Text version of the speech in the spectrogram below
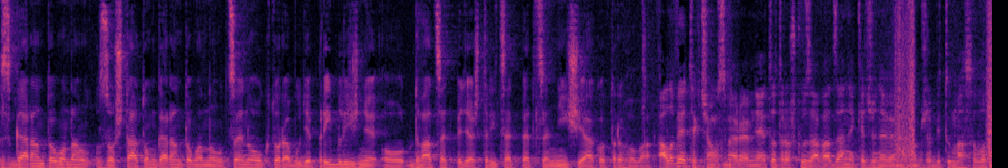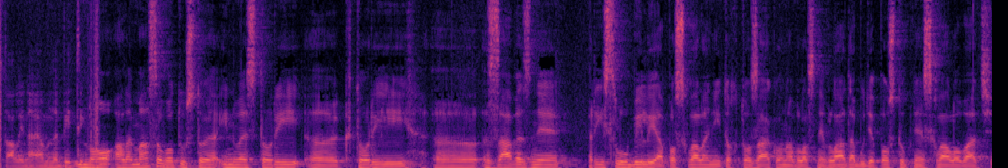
S garantovanou, so štátom garantovanou cenou, ktorá bude približne o 25 až 30% nižšia ako trhová. Ale viete, k čomu smerujem? Nie je to trošku zavádzanie, keďže neviem o tom, že by tu masovo stáli nájomné byty? No, ale masovo tu stoja investori, e, ktorí e, záväzne prislúbili a po schválení tohto zákona vlastne vláda bude postupne schvalovať e,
